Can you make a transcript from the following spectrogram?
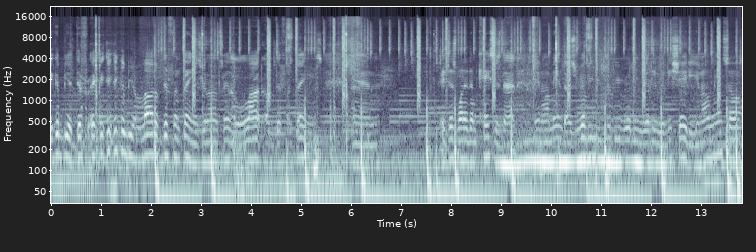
It could be a different it, it, it could be a lot of different things, you know what I'm saying? A lot of different things. And it's just one of them cases that you know what I mean that's really, really, really, really, really shady. You know what I mean? So,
